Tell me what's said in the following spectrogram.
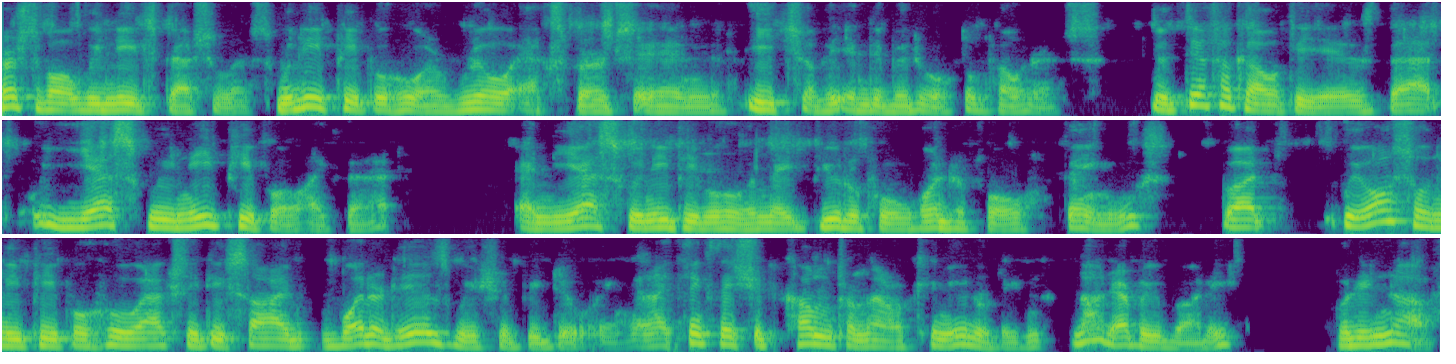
First of all, we need specialists. We need people who are real experts in each of the individual components. The difficulty is that, yes, we need people like that. And yes, we need people who can make beautiful, wonderful things. But we also need people who actually decide what it is we should be doing. And I think they should come from our community. Not everybody, but enough.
